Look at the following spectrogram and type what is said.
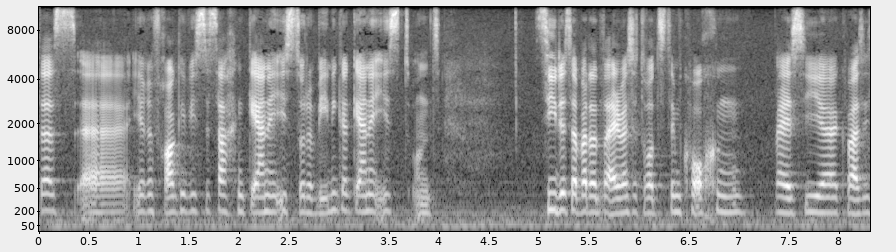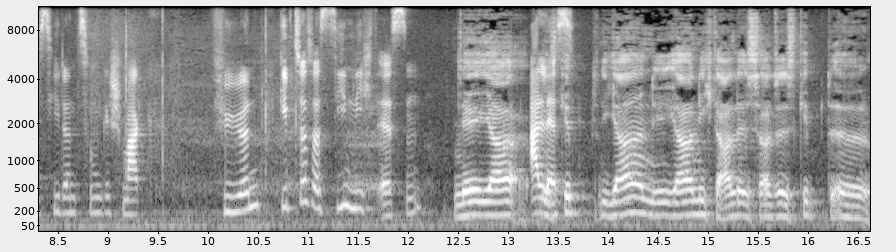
dass äh, ihre Frau gewisse Sachen gerne isst oder weniger gerne isst und sie das aber dann teilweise trotzdem kochen, weil sie ja quasi sie dann zum Geschmack führen. Gibt es was, was sie nicht essen? Nee, ja, alles. Es gibt, ja, nee, ja, nicht alles. Also es gibt, äh,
